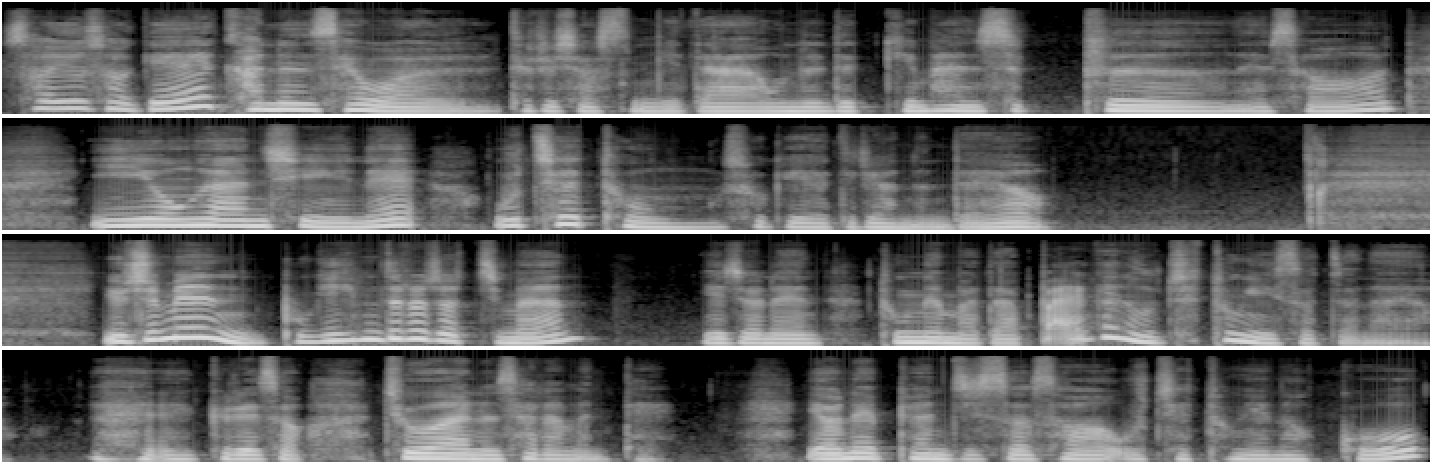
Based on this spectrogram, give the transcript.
서유석의 가는 세월 들으셨습니다. 오늘 느낌 한 스푼에서 이용한 시인의 우체통 소개해 드렸는데요. 요즘엔 보기 힘들어졌지만 예전엔 동네마다 빨간 우체통이 있었잖아요. 그래서 좋아하는 사람한테 연애 편지 써서 우체통에 넣고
